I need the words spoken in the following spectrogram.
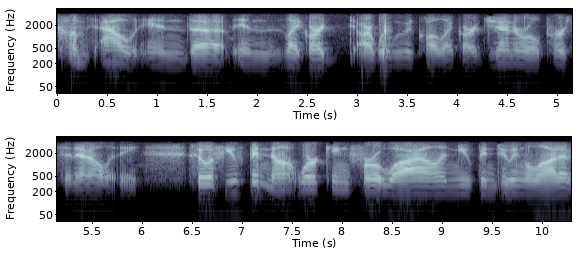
comes out in the in like our our what we would call like our general personality. So if you've been not working for a while and you've been doing a lot of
